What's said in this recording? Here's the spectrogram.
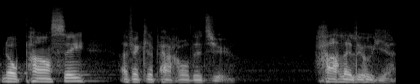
nos pensées? Avec la parole de Dieu? Hallelujah.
